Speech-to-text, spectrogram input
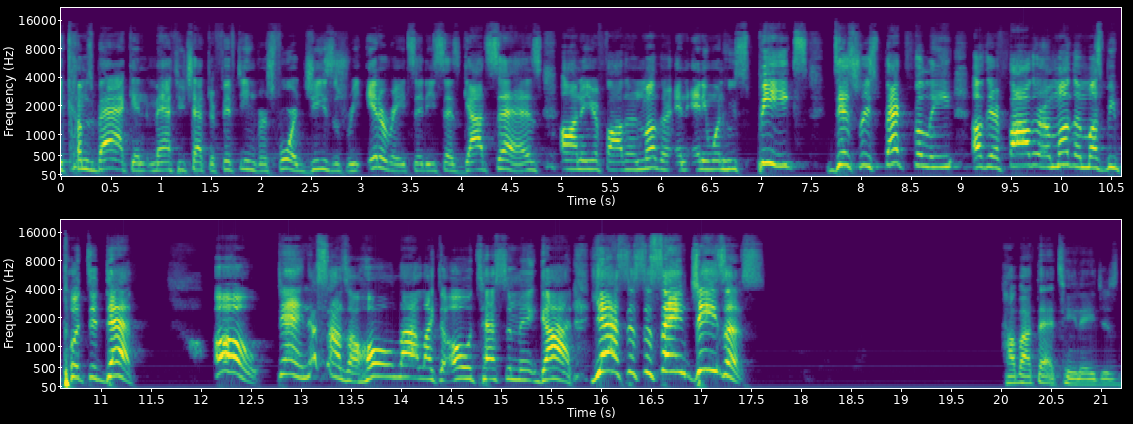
it comes back in Matthew chapter 15, verse 4. Jesus reiterates it. He says, God says, honor your father and mother, and anyone who speaks disrespectfully of their father or mother must be put to death. Oh, dang, that sounds a whole lot like the Old Testament God. Yes, it's the same Jesus. How about that, teenagers?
